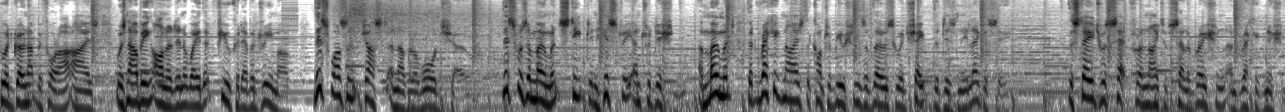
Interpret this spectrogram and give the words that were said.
who had grown up before our eyes, was now being honoured in a way that few could ever dream of. This wasn't just another awards show. This was a moment steeped in history and tradition, a moment that recognised the contributions of those who had shaped the Disney legacy. The stage was set for a night of celebration and recognition.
